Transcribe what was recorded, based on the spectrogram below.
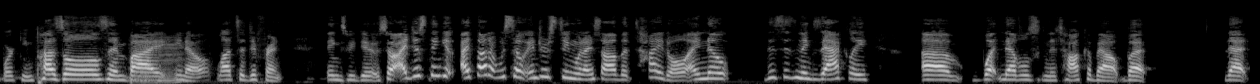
working puzzles and by, Mhm. you know, lots of different things we do. So I just think it, I thought it was so interesting when I saw the title. I know this isn't exactly, um, what Neville's going to talk about, but that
